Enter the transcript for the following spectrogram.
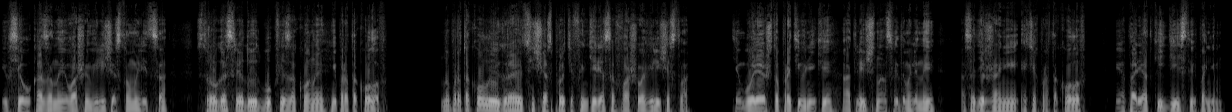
и все указанные вашим величеством лица строго следуют букве закона и протоколов. Но протоколы играют сейчас против интересов вашего величества. Тем более, что противники отлично осведомлены о содержании этих протоколов и о порядке действий по ним.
